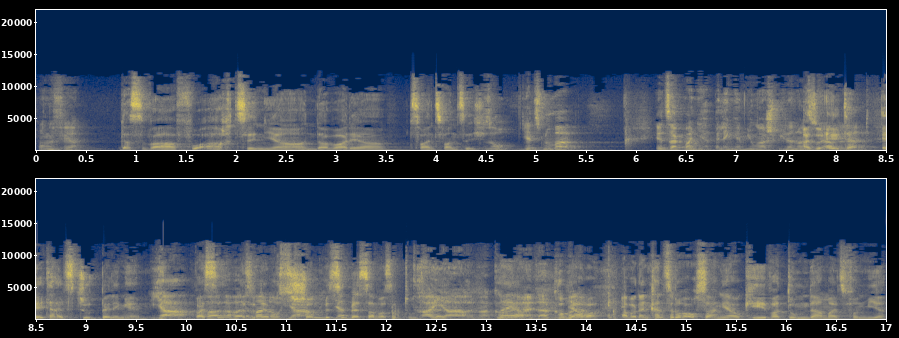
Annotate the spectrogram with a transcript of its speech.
Ungefähr. Das war vor 18 Jahren. Da war der 22. So, jetzt nur mal... Jetzt sagt man, ja, Bellingham, junger Spieler, 19 Also Jahre älter, alt. älter als Jude Bellingham. Ja, weißt aber- du? aber also der noch- wusste ja, schon ein bisschen ja. besser, was er tut. Drei vielleicht. Jahre, na, komm, naja, da kommen ja, wir- aber, aber dann kannst du doch auch sagen, ja, okay, war dumm damals von mir.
